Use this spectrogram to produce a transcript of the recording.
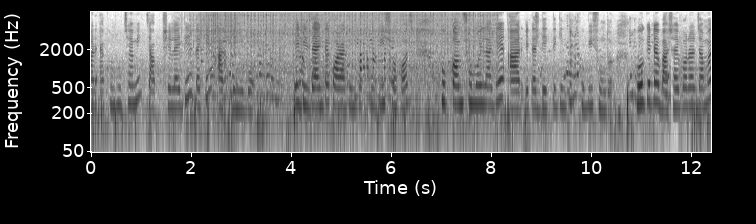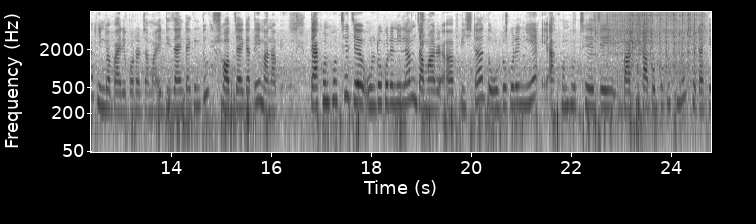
আর এখন হচ্ছে আমি চাপ সেলাই দিয়ে এটাকে আটকে নিব। এই ডিজাইনটা করা কিন্তু খুবই সহজ, খুব কম সময় লাগে আর এটা দেখতে কিন্তু খুবই সুন্দর। হোক এটা বাসায় পরার জামা কিংবা বাইরে পরার জামা, এই ডিজাইনটা কিন্তু সব জায়গাতেই মানাবে। তো এখন হচ্ছে যে উল্টো করে নিলাম জামার পিসটা, তো উল্টো করে নিয়ে এখন হচ্ছে যে বাড়তি কাপড়টুকু ছিল সেটাকে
